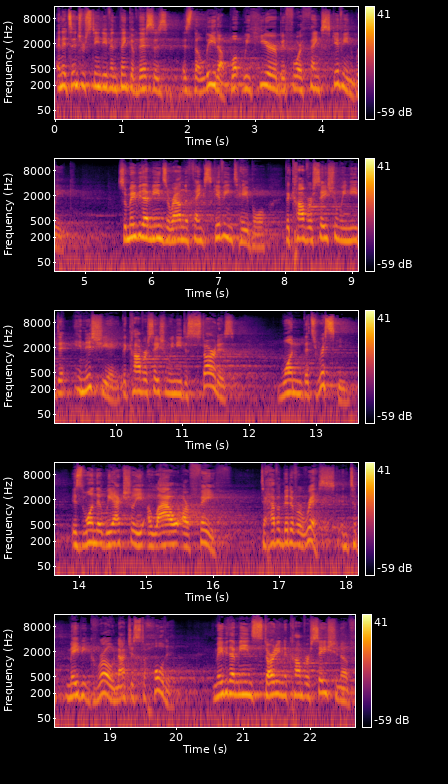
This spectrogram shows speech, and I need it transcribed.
And it's interesting to even think of this as, as the lead up, what we hear before Thanksgiving week. So maybe that means around the Thanksgiving table, the conversation we need to initiate, the conversation we need to start is one that's risky, is one that we actually allow our faith to have a bit of a risk and to maybe grow, not just to hold it. Maybe that means starting a conversation of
